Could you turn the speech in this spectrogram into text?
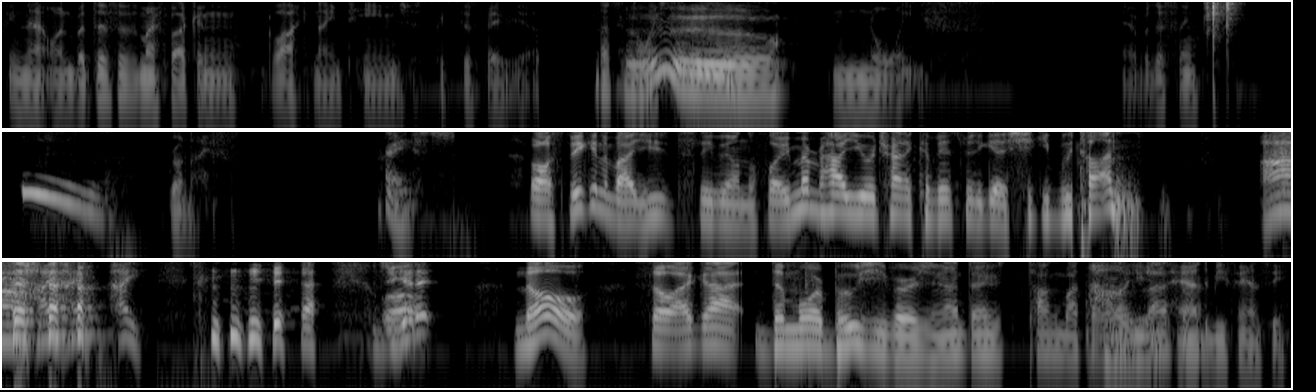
clean that one. But this is my fucking Glock 19. Just pick this baby up. That's nice. Ooh. Noise. Yeah, but this thing, ooh, real nice. Nice. Well, speaking about you sleeping on the floor, you remember how you were trying to convince me to get a shikibuton? Ah, hi, hi, hi. yeah. Did you get it? No. So I got the more bougie version. I I was talking about that Oh, earlier you last just had time. to be fancy.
